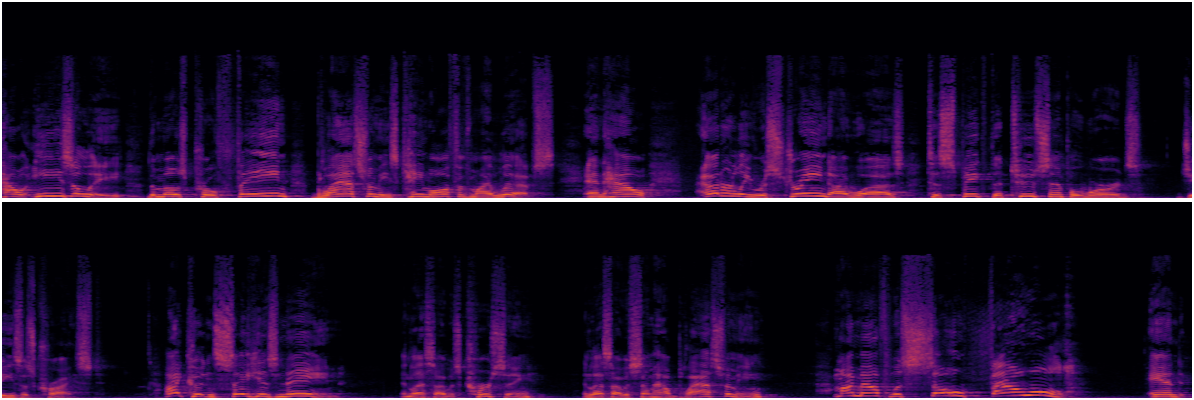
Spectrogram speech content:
how easily the most profane blasphemies came off of my lips, and how utterly restrained I was to speak the two simple words, Jesus Christ. I couldn't say his name unless I was cursing, unless I was somehow blaspheming. My mouth was so foul. And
